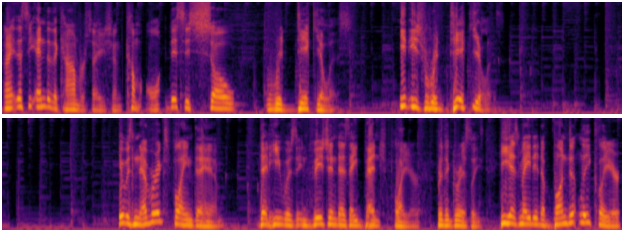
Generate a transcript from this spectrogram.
All right, that's the end of the conversation. Come on. This is so ridiculous. It is ridiculous. It was never explained to him that he was envisioned as a bench player for the Grizzlies. He has made it abundantly clear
